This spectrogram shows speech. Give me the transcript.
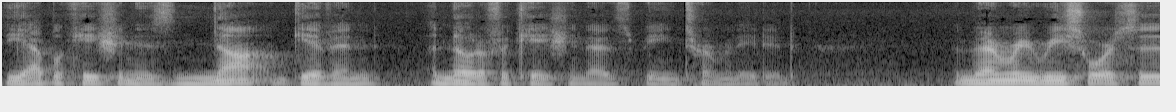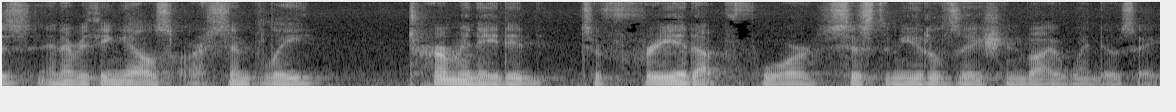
the application is not given a notification that it's being terminated. The memory resources and everything else are simply terminated to free it up for system utilization by Windows 8.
